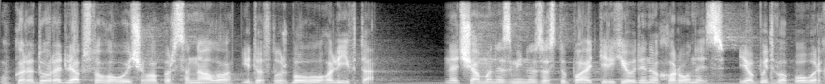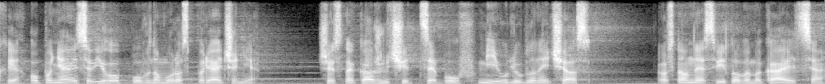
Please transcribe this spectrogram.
у коридори для обслуговуючого персоналу і до службового ліфта. Ночами на зміну заступає тільки один охоронець, і обидва поверхи опиняються в його повному розпорядженні. Чесно кажучи, це був мій улюблений час. Основне світло вимикається,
